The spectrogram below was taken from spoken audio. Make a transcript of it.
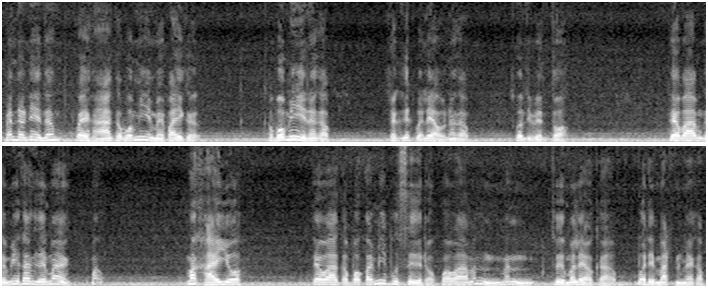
แม้เดี๋ยวนี้ต้องไปหากับบ่มีไม่ไผ่กับกับบ่ามีนะครับจักอึดไปแล้วนะครับ ส่วนที่เป็นตอกแต่ว่ามันก็มีทั้งอื่นมากมามาขายอยู่แต่ว่ากับบ่ค่อยมีผู้ซื้อดอกเพราะว่ามันมันซื้อมาแล้วกับบ่ได้มัดไหมครับ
